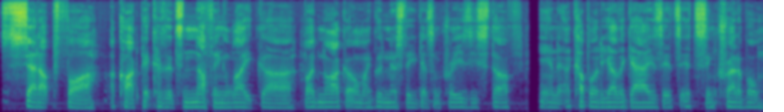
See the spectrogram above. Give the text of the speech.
setup for a cockpit because it's nothing like uh, Bud Knocker. Oh my goodness, they get some crazy stuff. And a couple of the other guys, it's it's incredible.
